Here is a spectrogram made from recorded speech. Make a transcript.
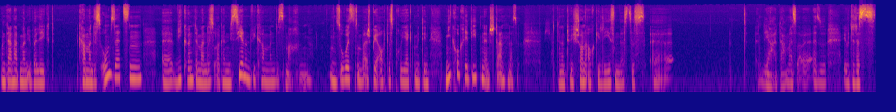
Und dann hat man überlegt, kann man das umsetzen? Äh, wie könnte man das organisieren und wie kann man das machen? Und so ist zum Beispiel auch das Projekt mit den Mikrokrediten entstanden. Also ich hatte natürlich schon auch gelesen, dass das äh, ja damals, also dass,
